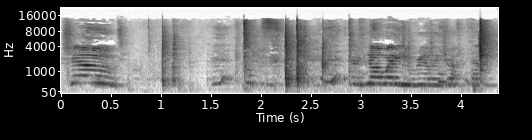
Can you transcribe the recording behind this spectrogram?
Shoot! There's no way you really dropped that.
